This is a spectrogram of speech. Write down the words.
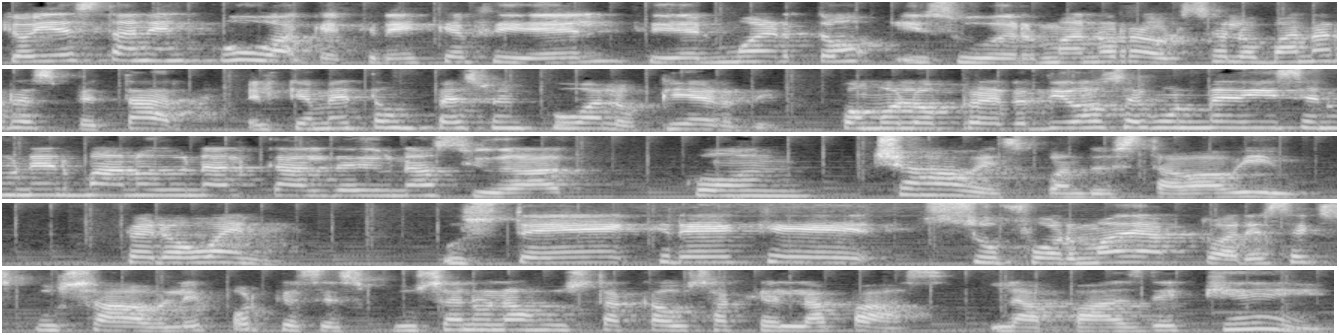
que hoy están en Cuba, que creen que Fidel, Fidel muerto y su hermano Raúl se lo van a respetar. El que meta un peso en Cuba lo pierde. Como lo perdió, según me dicen, un hermano de un alcalde de una ciudad con Chávez cuando estaba vivo. Pero bueno, ¿Usted cree que su forma de actuar es excusable porque se excusa en una justa causa que es la paz? ¿La paz de qué?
